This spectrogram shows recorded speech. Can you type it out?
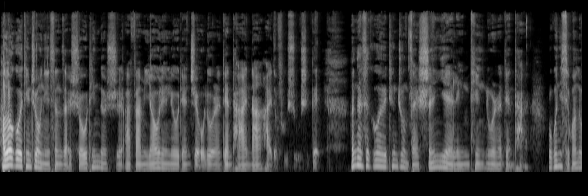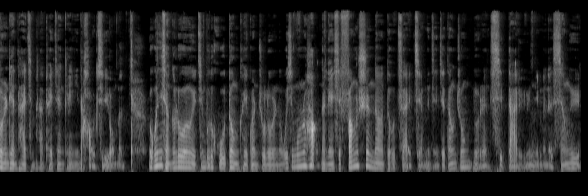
Hello，各位听众，您现在收听的是 FM 幺零六点九路人电台，南海的复数是 gay。很感谢各位听众在深夜聆听路人的电台。如果你喜欢路人电台，请把它推荐给你的好基友们。如果你想跟路人有进一步的互动，可以关注路人的微信公众号。那联系方式呢，都在节目简介当中。路人期待与你们的相遇。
